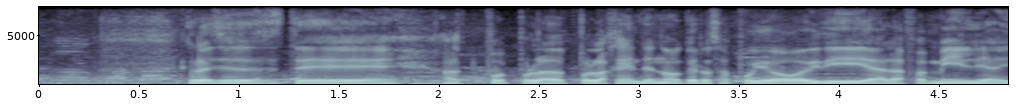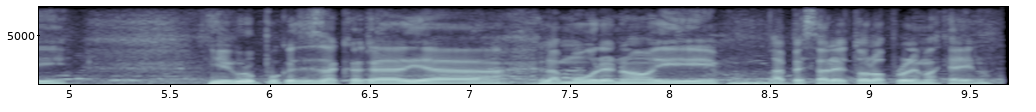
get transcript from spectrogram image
gracias este, por la, por la gente ¿no? que nos apoyó hoy día, la familia y, y el grupo que se saca cada día la mugre, ¿no? Y a pesar de todos los problemas que hay, ¿no?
